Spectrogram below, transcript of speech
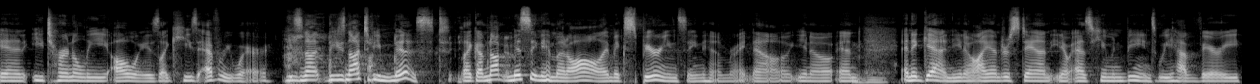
and eternally always like he's everywhere. He's not he's not to be missed. Like i'm not missing him at all. I'm experiencing him right now you know? And mm-hmm. and again you know i understand you know as human beings we have very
